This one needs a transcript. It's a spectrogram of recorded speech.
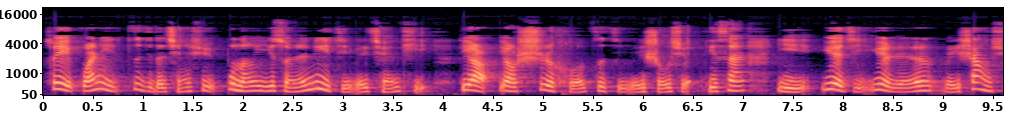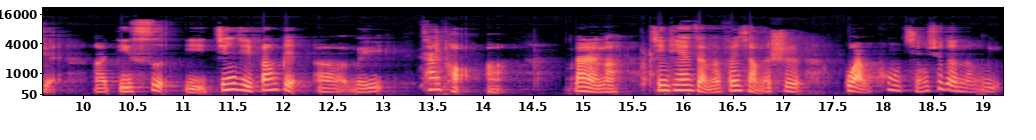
所以管理自己的情绪不能以损人利己为前提。第二，要适合自己为首选。第三，以悦己悦人为上选啊。第四，以经济方便呃为。参考啊，当然了，今天咱们分享的是管控情绪的能力，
